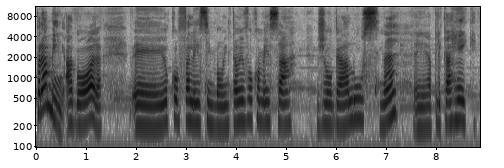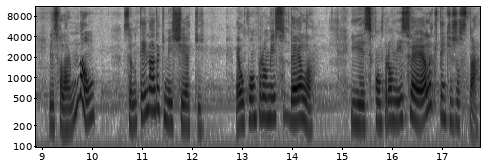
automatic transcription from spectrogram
para mim agora é, eu falei assim, bom, então eu vou começar a jogar a luz, né? É, aplicar reiki. Eles falaram, não, você não tem nada que mexer aqui. É um compromisso dela. E esse compromisso é ela que tem que ajustar.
